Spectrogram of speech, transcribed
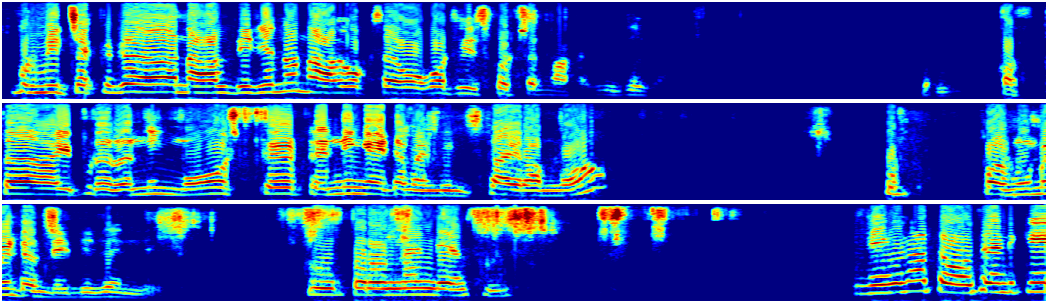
ఇప్పుడు మీరు చక్కగా నాలుగు డిజైన్ నాలుగు ఒకసారి ఒకటి తీసుకోవచ్చు అనమాట ఈజీగా కొత్త ఇప్పుడు రన్నింగ్ మోస్ట్ ట్రెండింగ్ ఐటమ్ అండి ఇన్స్టాగ్రామ్లో. మూమెంట్ అండి డిజైన్ సూపర్ ఉందండి అసలు. ఇది కూడా థౌసండ్కి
